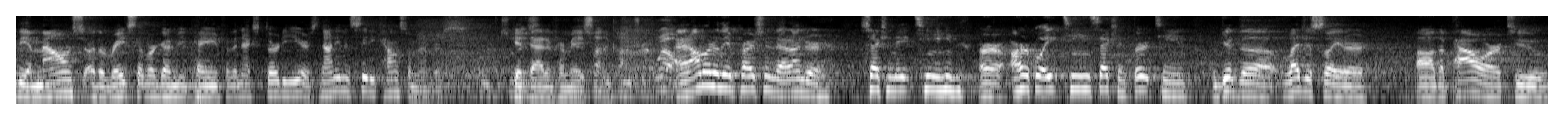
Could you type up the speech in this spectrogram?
the amounts or the rates that we're going to be paying for the next 30 years. Not even city council members So get they- that information. signed a contract. Well, And I'm under the impression that under Section 18 or Article 18, Section 13 would give the legislator uh, the power to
